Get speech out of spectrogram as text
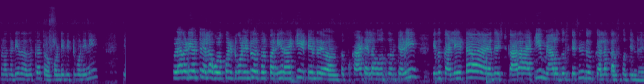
ಉಳ್ಳಾಗಡ್ಡಿ ಅದು ಅದಕ್ಕೆ ತೊಳ್ಕೊಂಡಿನಿ ಇಟ್ಕೊಂಡಿನಿ. ಉಳ್ಳಾಗಡ್ಡಿ ಅಂತೂ ಎಲ್ಲ ಹೊಳ್ಕೊಂಡು ಇಟ್ಕೊಂಡಿನ್ರಿ, ಒಂದ್ ಸ್ವಲ್ಪ ನೀರ್ ಹಾಕಿ ಇಟ್ಟೇನ್ರಿ, ಒಂದ್ ಸ್ವಲ್ಪ ಕಾಟ ಎಲ್ಲ ಹೋದ್ ಅಂತೇಳಿ. ಇದು ಕಡ್ಲಿ ಹಿಟ್ಟ, ಇದು ಇಷ್ಟು ಖಾರ ಹಾಕಿ ಮ್ಯಾಲ ಉದುರ್ಸ್ಕೇಸಿಂದ ಇವಕ್ಕೆಲ್ಲ ಕಲ್ಸ್ಕೊತೀನ್ರಿ.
